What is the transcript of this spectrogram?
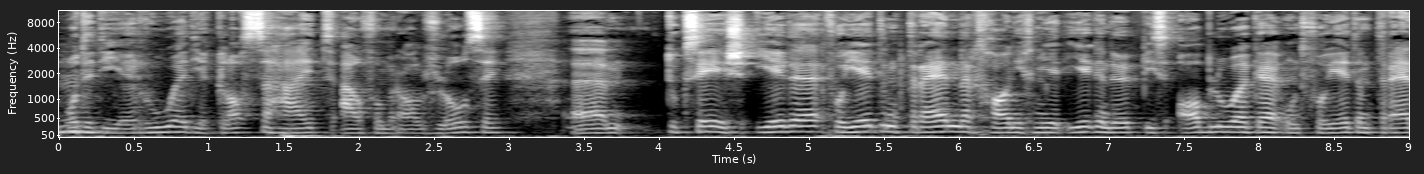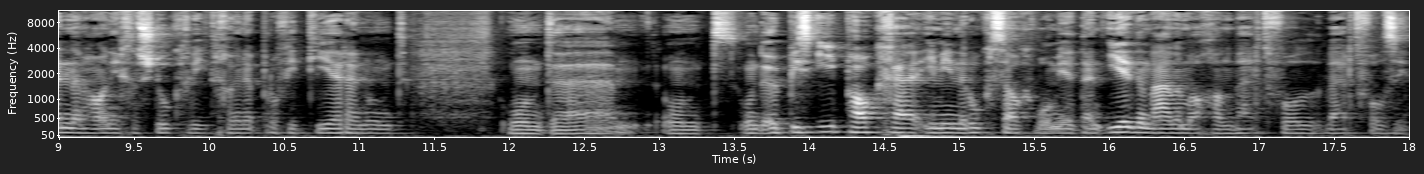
Mhm. oder die Ruhe, die Gelassenheit auch von Ralf Lose. Ähm, du siehst, jeder, von jedem Trainer kann ich mir irgendetwas abschauen und von jedem Trainer habe ich ein Stück weit können profitieren und und, ähm, und, und etwas einpacken in meinen Rucksack, wo mir dann irgendwann einmal kann wertvoll, wertvoll sein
